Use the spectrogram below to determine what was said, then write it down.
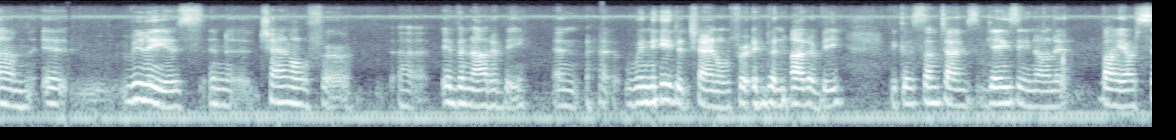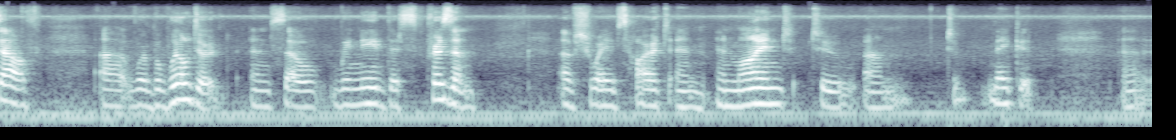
um, it really is a channel for uh, Ibn Arabi, and we need a channel for Ibn Arabi because sometimes gazing on it by ourselves, uh, we're bewildered, and so we need this prism of Schwabe's heart and, and mind to um, to make it, uh,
